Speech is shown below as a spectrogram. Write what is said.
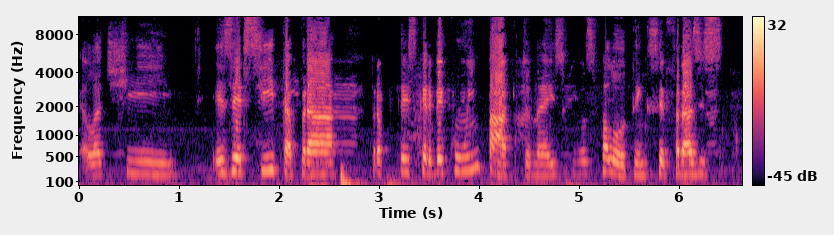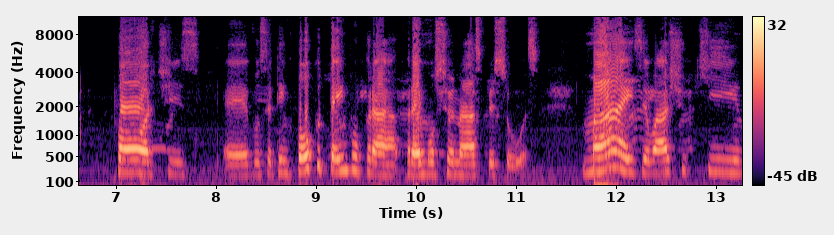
ela te exercita para você escrever com impacto, né? Isso que você falou, tem que ser frases fortes, é, você tem pouco tempo para emocionar as pessoas. Mas eu acho que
